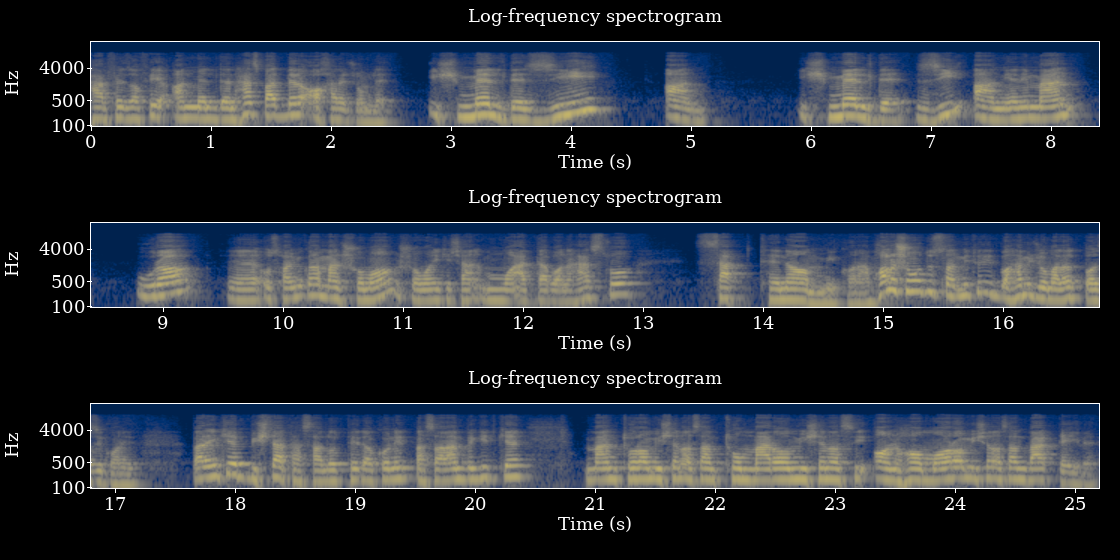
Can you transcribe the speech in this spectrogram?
حرف اضافه انملدن هست باید بره آخر جمله. ایشملده زی آن ایشملده زی آن یعنی من او را اصحایی می‌کنم. من شما شمایی که معدبانه هست رو ثبت نام می‌کنم. حالا شما دوستان می‌تونید با همین جملات بازی کنید. برای اینکه بیشتر تسلط پیدا کنید مثلا بگید که من تو را می‌شناسم تو مرا می‌شناسی آنها ما را می‌شناسن و غیره.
